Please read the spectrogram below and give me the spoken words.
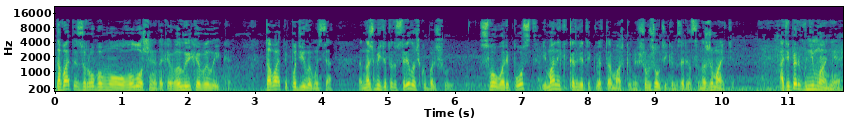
давайте зробимо оголошення таке велике-велике. Давайте поділимося. Нажміть вот эту стрелочку большую, слово репост и маленький конвертик вверх тормашками, чтобы желтеньким зарился. Нажимайте. А теперь внимание.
